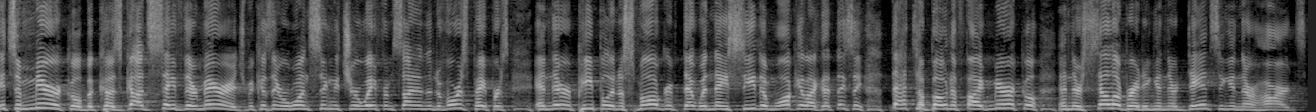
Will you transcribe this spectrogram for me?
It's a miracle because God saved their marriage because they were one signature away from signing the divorce papers. And there are people in a small group that when they see them walking like that, they say, That's a bona fide miracle. And they're celebrating and they're dancing in their hearts.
